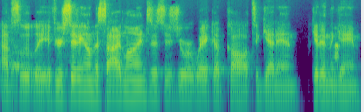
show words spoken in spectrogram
Absolutely. So, if you're sitting on the sidelines, this is your wake up call to get in, get in the game.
